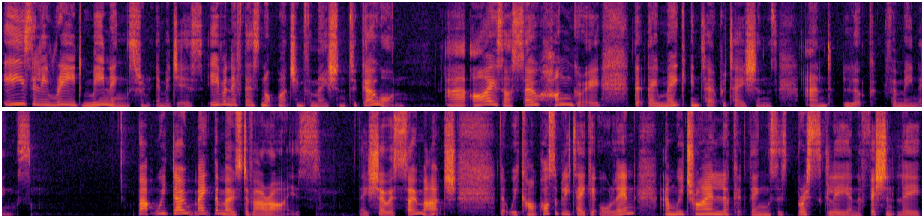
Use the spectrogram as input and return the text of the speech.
easily read meanings from images, even if there's not much information to go on. Our eyes are so hungry that they make interpretations and look for meanings. But we don't make the most of our eyes. They show us so much that we can't possibly take it all in, and we try and look at things as briskly and efficiently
